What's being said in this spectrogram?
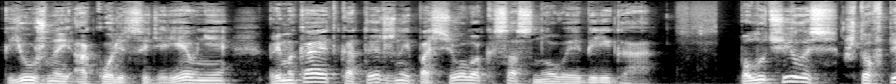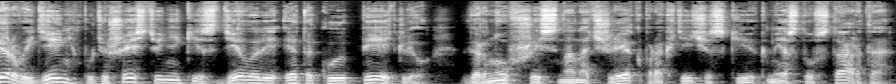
К южной околице деревни примыкает коттеджный поселок Сосновые берега. Получилось, что в первый день путешественники сделали этакую петлю, вернувшись на ночлег практически к месту старта.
